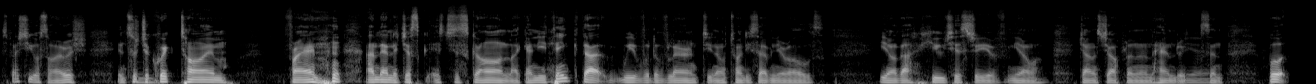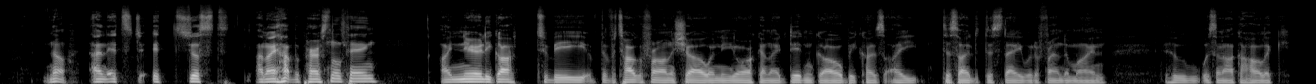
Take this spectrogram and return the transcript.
especially us Irish, in such a quick time frame, and then it just it's just gone. Like, and you think that we would have learned, you know, twenty seven year olds, you know, that huge history of you know Janis Joplin and Hendrix, Yeah. and but no, and it's it's just, and I have a personal thing. I nearly got to be the photographer on a show in New York, and I didn't go because I decided to stay with a friend of mine who was an alcoholic.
